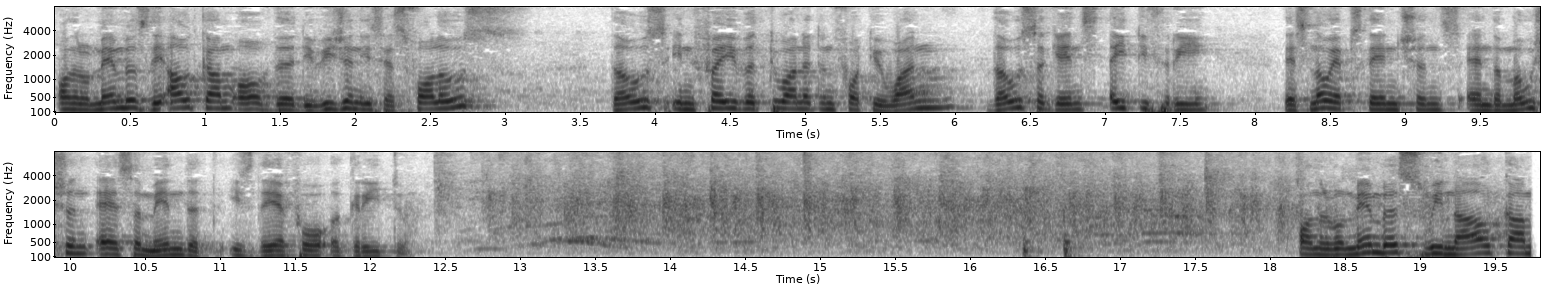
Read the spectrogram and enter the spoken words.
Honourable members, the outcome of the division is as follows. Those in favour 241, those against 83, there's no abstentions, and the motion as amended is therefore agreed to. Honourable members, we now come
